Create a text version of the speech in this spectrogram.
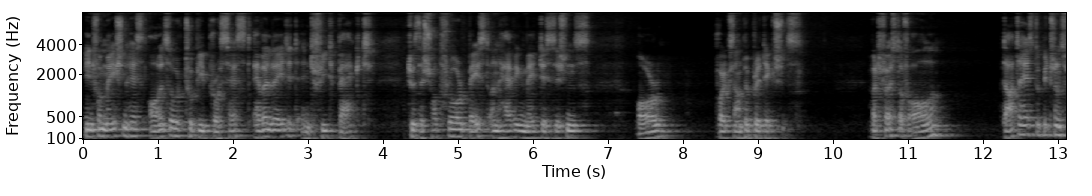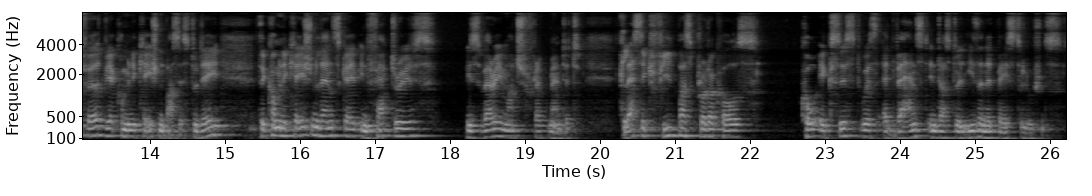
Information has also to be processed, evaluated, and feedbacked to the shop floor based on having made decisions or, for example, predictions. But first of all, Data has to be transferred via communication buses. Today, the communication landscape in factories is very much fragmented. Classic field bus protocols coexist with advanced industrial Ethernet based solutions.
